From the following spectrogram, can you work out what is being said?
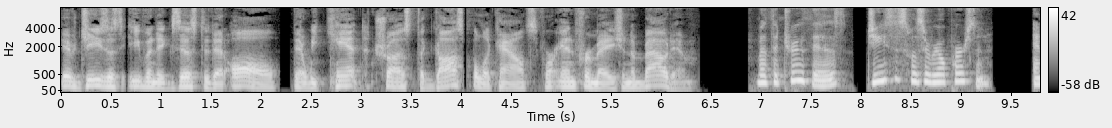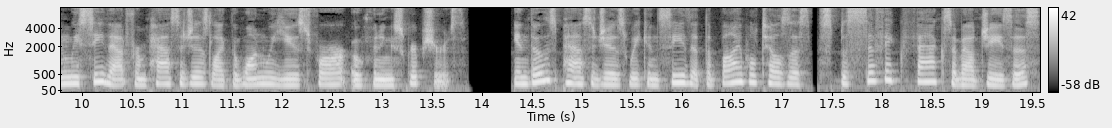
if Jesus even existed at all, that we can't trust the gospel accounts for information about him. But the truth is, Jesus was a real person, and we see that from passages like the one we used for our opening scriptures. In those passages, we can see that the Bible tells us specific facts about Jesus,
